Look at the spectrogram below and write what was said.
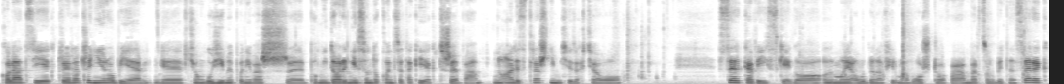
kolację, które raczej nie robię e, w ciągu zimy, ponieważ e, pomidory nie są do końca takie jak trzeba. No ale strasznie mi się zachciało serka wiejskiego, moja ulubiona firma włoszczowa, bardzo lubię ten serek.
